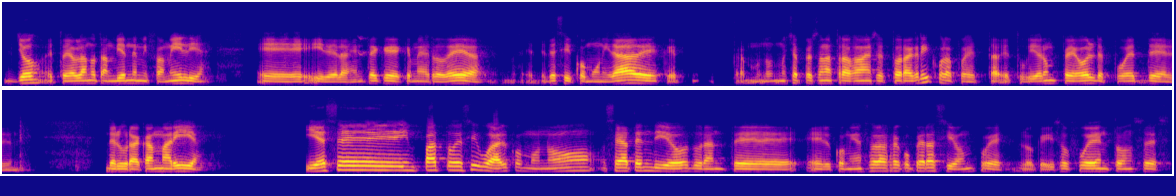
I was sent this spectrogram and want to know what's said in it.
yo, estoy hablando también de mi familia eh, y de la gente que, me rodea, es decir, comunidades que muchas personas trabajaban en el sector agrícola, pues estuvieron peor después del, del huracán María. Y ese impacto desigual, como no se atendió durante el comienzo de la recuperación, pues lo que hizo fue entonces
